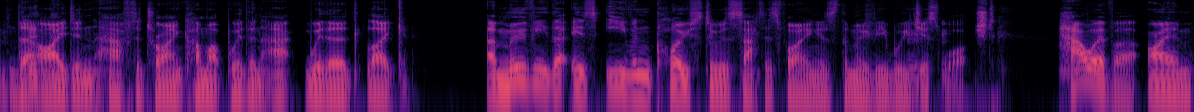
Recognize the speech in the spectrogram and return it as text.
that I didn't have to try and come up with an act with a like a movie that is even close to as satisfying as the movie we just watched. However, I am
